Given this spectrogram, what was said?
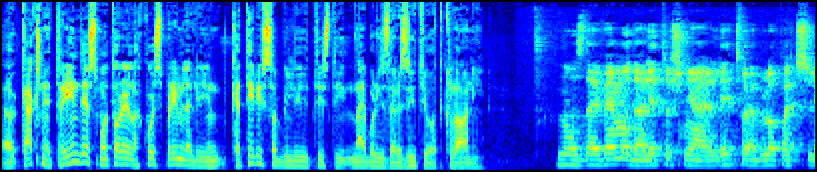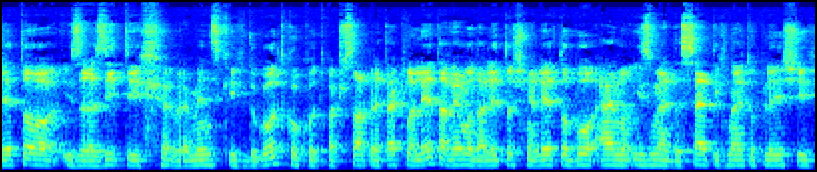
Eh, kakšne trende smo torej lahko spremljali in kateri so bili tisti najbolj izraziti odkloni? No, zdaj vemo, da letošnje leto je bilo pač leto izrazitih vremenskih dogodkov, kot pač vsa pretekla leta. Vemo, da letošnje leto bo eno izmed desetih najtoplejših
